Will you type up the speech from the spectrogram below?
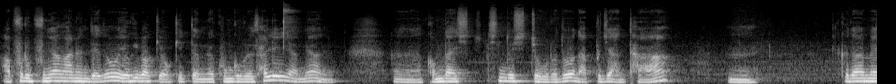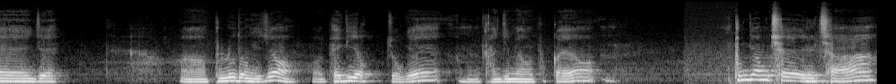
앞으로 분양하는데도 여기밖에 없기 때문에 공급을 살리려면 어, 검단 시- 신도시 쪽으로도 나쁘지 않다. 음. 그 다음에 이제 어, 블루동이죠. 어, 백이역 쪽에 음, 단지명을 볼까요? 풍경채 1차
